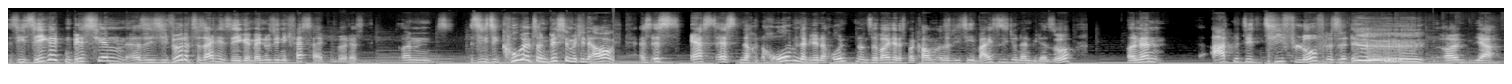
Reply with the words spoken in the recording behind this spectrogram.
Sie segelt ein bisschen, also sie würde zur Seite segeln, wenn du sie nicht festhalten würdest. Und sie, sie kugelt so ein bisschen mit den Augen. Es ist erst erst nach, nach oben, dann wieder nach unten und so weiter, dass man kaum, also die, sie weiß es sieht und dann wieder so. Und dann atmet sie tief Luft und, so, und ja,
